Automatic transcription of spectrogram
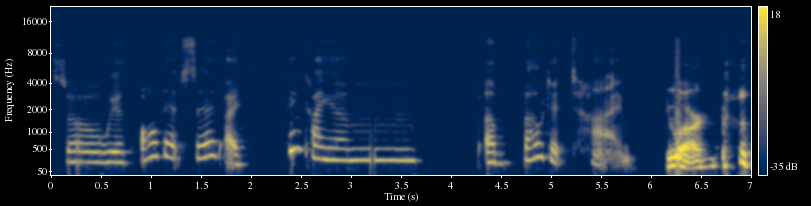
So with all that said, I think I am about at time. You are.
